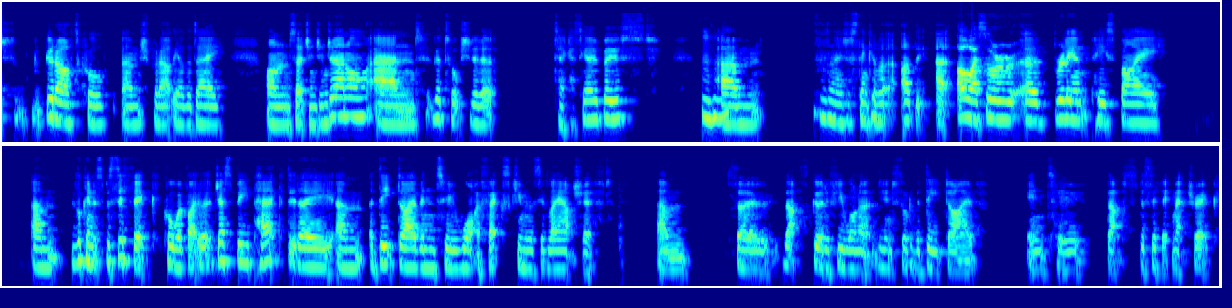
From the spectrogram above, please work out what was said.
good article um, she put out the other day on Search Engine Journal and a good talk she did at Tech SEO Boost. Mhm. Um, I just think of other. Uh, oh, I saw a, a brilliant piece by um, looking at specific core web vitals. Jess B. Peck did a um, a deep dive into what affects cumulative layout shift. Um, so that's good if you want to do sort of a deep dive into that specific metric.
